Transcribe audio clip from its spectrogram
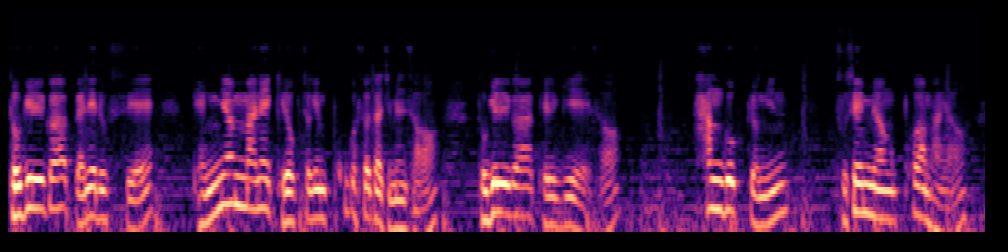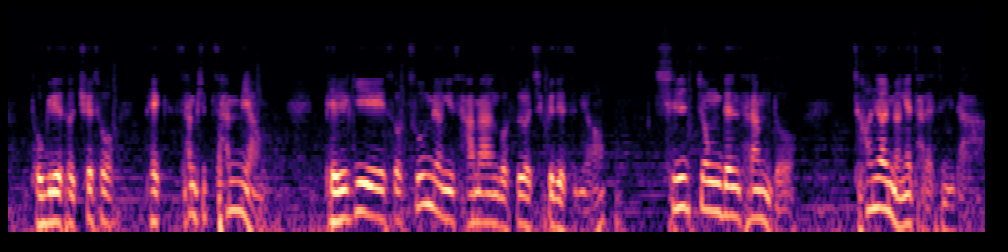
독일과 베네룩스에 100년 만에 기록적인 폭우가 쏟아지면서 독일과 벨기에에서 한국 병인 두세 명 포함하여 독일에서 최소 133명, 벨기에에서 수명이 사망한 것으로 집계됐으며 실종된 사람도 천여 명에 달했습니다.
